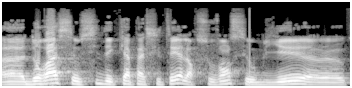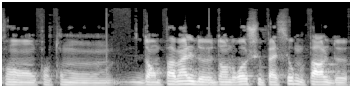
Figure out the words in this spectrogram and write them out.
Euh, Dora, c'est aussi des capacités. Alors souvent, c'est oublié euh, quand, on, dans pas mal d'endroits où je suis passé, on parle de,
